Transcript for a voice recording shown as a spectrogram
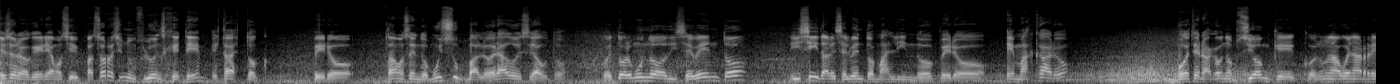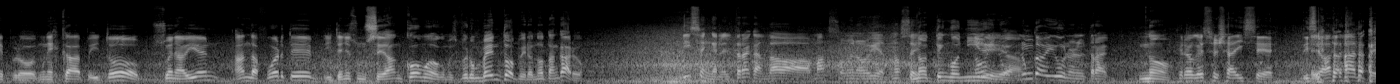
Eso era lo que queríamos decir. Pasó recién un Fluence GT, estaba stock, pero estábamos siendo muy subvalorado ese auto. Porque todo el mundo dice Vento, y sí, tal vez el Vento es más lindo, pero es más caro. Podés tener acá una opción que con una buena repro, un escape y todo, suena bien, anda fuerte y tenés un sedán cómodo como si fuera un Vento, pero no tan caro. Dicen que en el track andaba más o menos bien, no sé. No tengo ni No idea. nunca vi uno en el track. No. Creo que eso ya dice, dice bastante.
